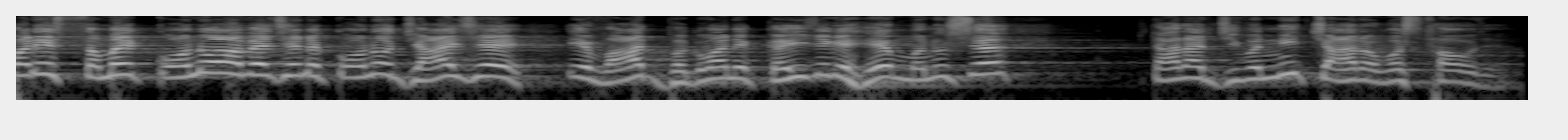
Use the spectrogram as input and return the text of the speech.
પણ એ સમય કોનો આવે છે ને કોનો જાય છે એ વાત ભગવાને કહી છે કે, હે મનુષ્ય તારા જીવનની ચાર અવસ્થાઓ છે.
